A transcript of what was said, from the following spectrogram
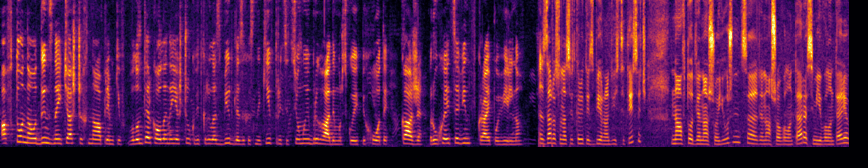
Авто на один з найтяжчих напрямків. Волонтерка Олена Ящук відкрила збір для захисників 37-ї бригади морської піхоти. Каже, рухається він вкрай повільно. Зараз у нас відкритий збір на 200 тисяч на авто для нашого южниця, для нашого волонтера, сім'ї волонтерів.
